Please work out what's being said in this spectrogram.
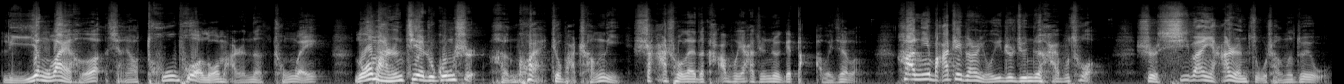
里应外合，想要突破罗马人的重围。罗马人借助攻势，很快就把城里杀出来的卡普亚军队给打回去了。汉尼拔这边有一支军队还不错，是西班牙人组成的队伍。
